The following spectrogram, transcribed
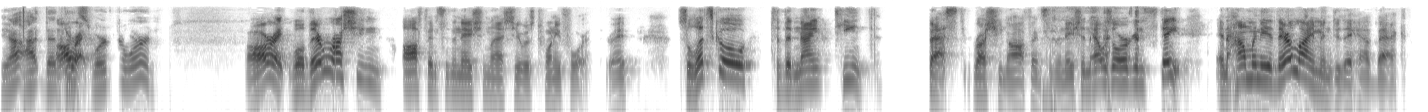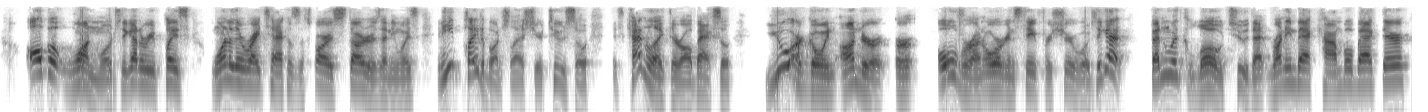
Yeah. I, that, All that's right. word for word. All right. Well, their rushing offense in the nation last year was 24th, right? So let's go to the 19th best rushing offense in the nation. That was Oregon State. And how many of their linemen do they have back? All but one, Woj. They got to replace one of their right tackles as far as starters, anyways. And he played a bunch last year too, so it's kind of like they're all back. So you are going under or over on Oregon State for sure, Woj. They got Benwick Low too. That running back combo back there,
